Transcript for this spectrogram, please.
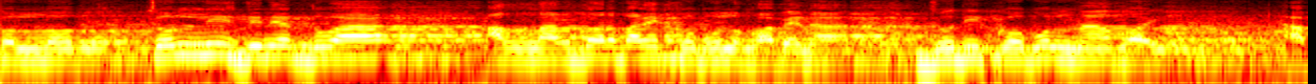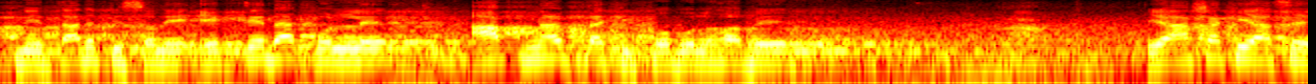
করল, চল্লিশ দিনের দোয়া আল্লাহর দরবারে কবুল হবে না। যদি কবুল না হয়, আপনি তার পিছনে একটেদা করলে আপনারটা কি কবুল হবে? এ আশা কি আছে?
